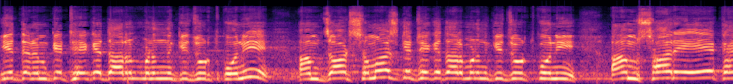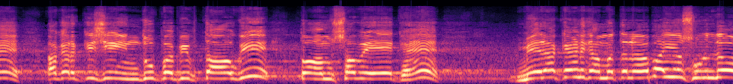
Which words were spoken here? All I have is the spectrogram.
ये धर्म के ठेकेदार बनने की ज़रूरत को नहीं हम जाट समाज के ठेकेदार बनने की ज़रूरत को नहीं हम सारे एक हैं, अगर किसी हिंदू पर विपता होगी तो हम सब एक हैं। मेरा कहने का मतलब है भाई ये सुन लो।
